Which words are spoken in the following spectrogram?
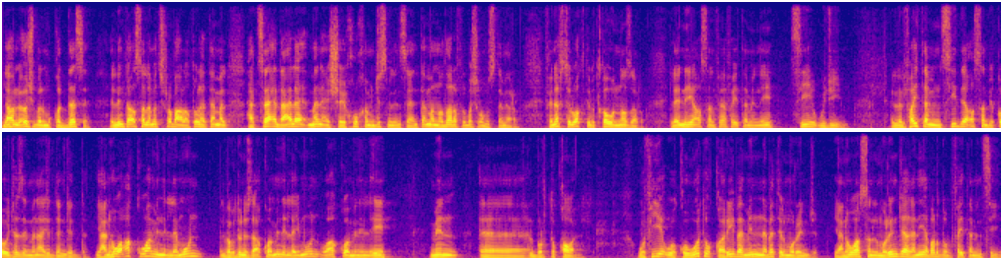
ده العشبة المقدسة اللي انت أصلا لما تشربها على طول هتعمل هتساعد على منع الشيخوخة من جسم الإنسان تعمل نضاره في البشرة مستمرة. في نفس الوقت بتقوي النظر لأن هي أصلا فيها فيتامين إيه؟ C وجيم. الفيتامين C ده أصلا بيقوي الجهاز المناعي جدا جدا. يعني هو أقوى من الليمون البقدونس ده أقوى من الليمون وأقوى من الإيه؟ من آه البرتقال. وفي وقوته قريبة من نبات المورينجا. يعني هو أصلا المورينجا غنية برضه بفيتامين C.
